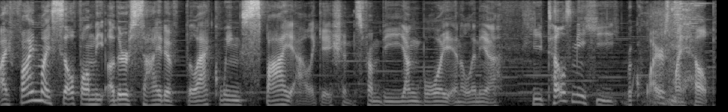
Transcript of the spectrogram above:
I find myself on the other side of Blackwing spy allegations from the young boy in Ellinia. He tells me he requires my help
